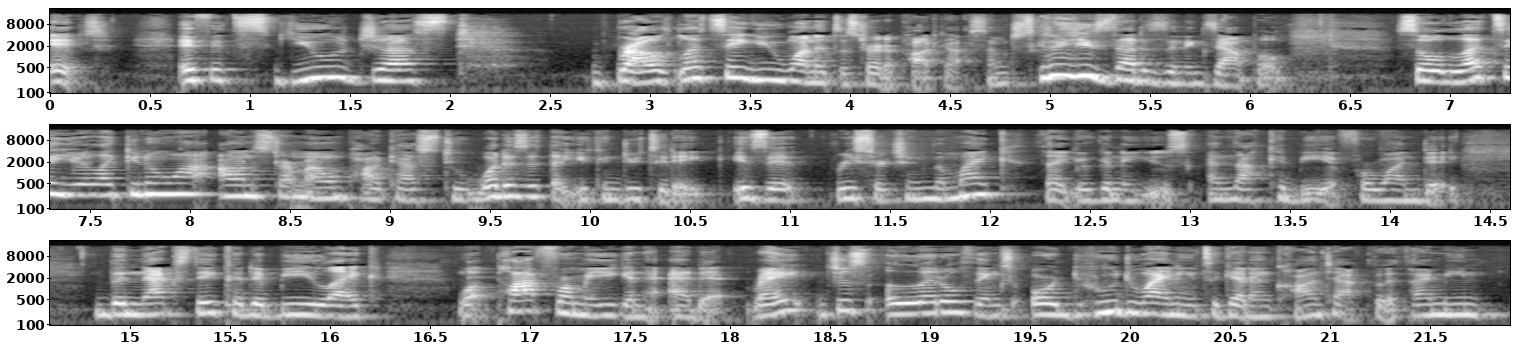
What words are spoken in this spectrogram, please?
it. If it's you just browse, let's say you wanted to start a podcast. I'm just going to use that as an example. So let's say you're like, you know what, I want to start my own podcast too. What is it that you can do today? Is it researching the mic that you're going to use? And that could be it for one day. The next day, could it be like, what platform are you going to edit, right? Just little things. Or who do I need to get in contact with? I mean,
